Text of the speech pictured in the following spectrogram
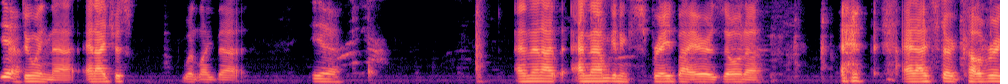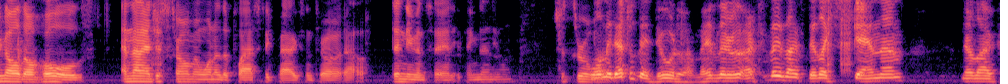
Yeah. doing that, and I just went like that, Yeah. and then I and then I'm getting sprayed by Arizona, and I start covering all the holes, and then I just throw them in one of the plastic bags and throw it out. Didn't even say anything to anyone. Just threw them. Well, I mean, that's what they do to them. They literally, I think they like they like scan them. They're like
